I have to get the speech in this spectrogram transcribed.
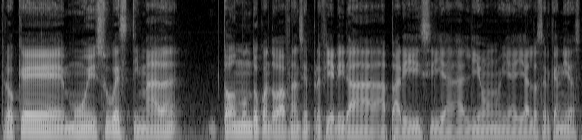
creo que, muy subestimada. Todo el mundo cuando va a Francia prefiere ir a, París y a Lyon y ahí a las cercanías.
